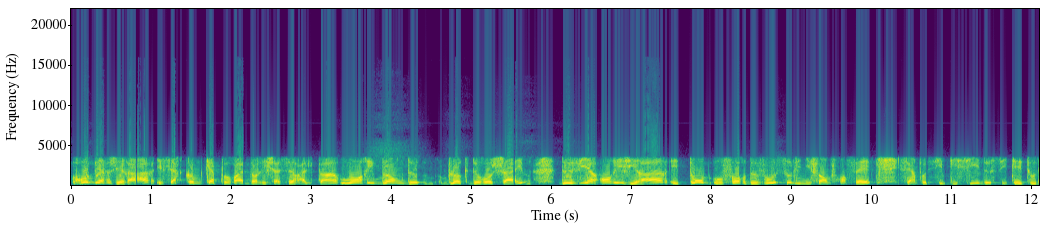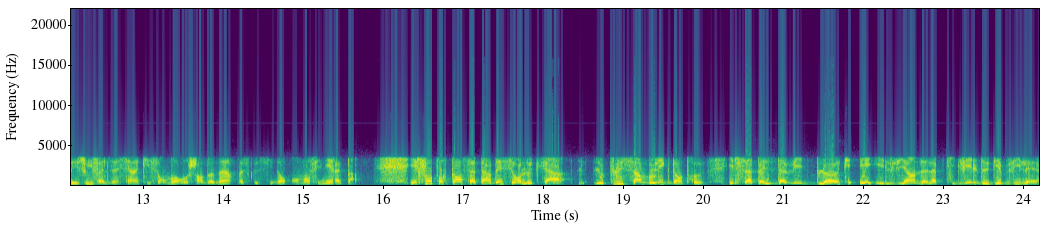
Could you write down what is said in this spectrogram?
Robert Gérard et sert comme caporal dans les chasseurs alpins, ou Henri Blanc de, Bloch de Rochheim devient Henri Girard et tombe au fort de Vaux sous l'uniforme français. C'est impossible d'ici de citer tous les juifs alsaciens qui sont morts au champ d'honneur parce que sinon on n'en finirait pas. Il faut pourtant s'attarder sur le cas le plus symbolique d'entre eux. Il s'appelle David Bloch et il vient de la petite ville de Guebwiller.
